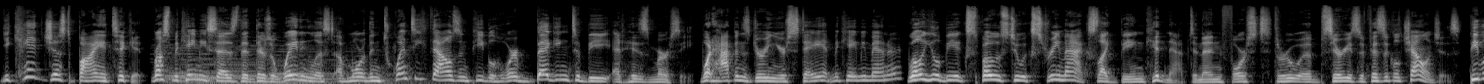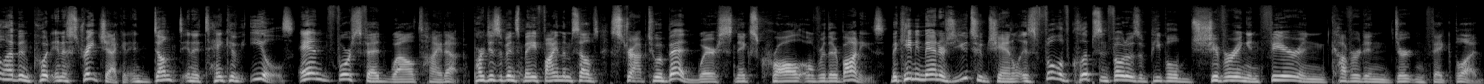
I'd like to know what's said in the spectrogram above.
you can't just buy a ticket. Russ McKamey says that there's a waiting list of more than 20,000 people who are begging to be at his mercy. What happens during your stay at McKamey Manor? Well, you'll be exposed to extreme acts like being kidnapped and then forced through a series of physical challenges. People have been put in a straitjacket and dunked in a tank of eels and force fed while tied up. Participants may find themselves strapped to a bed where snakes crawl over their bodies. McKamey Manor's YouTube channel is full of clips and photos of people shivering in fear and covered in dirt and fake blood.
